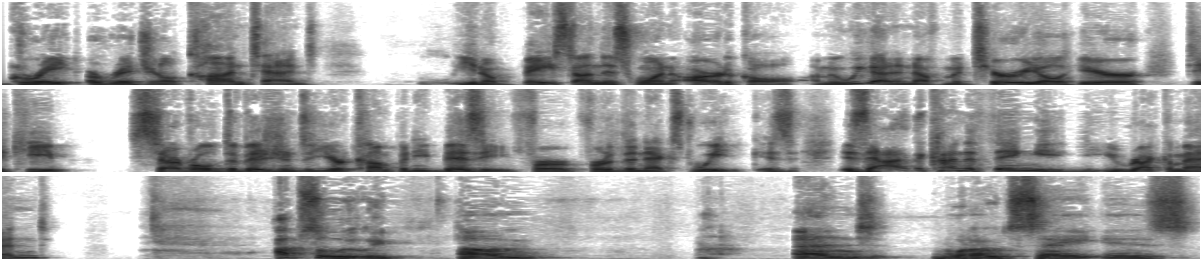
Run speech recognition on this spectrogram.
great original content you know based on this one article i mean we got enough material here to keep several divisions of your company busy for for the next week is is that the kind of thing you, you recommend Absolutely. Um, and what I would say is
